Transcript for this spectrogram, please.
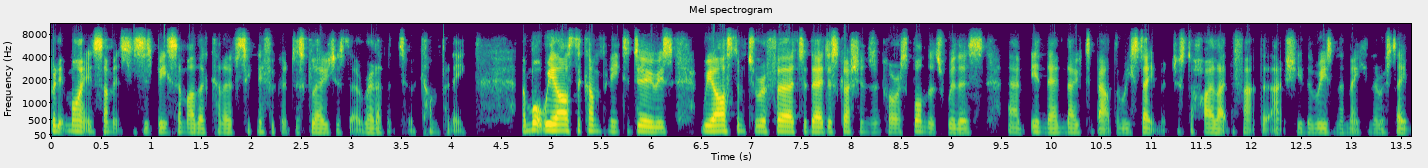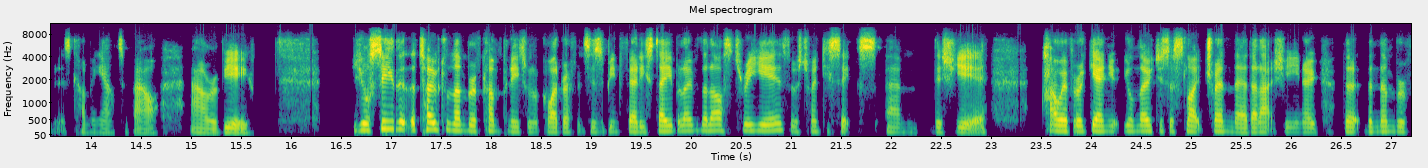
but it might in some instances be some other kind of significant disclosures that are relevant to a company. And what we ask the company to do is we ask them to refer to their discussions and correspondence with us um, in their note about the restatement, just to highlight the fact that actually the reason they're making the restatement is coming out of our, our review. You'll see that the total number of companies with required references has been fairly stable over the last three years. There was 26 um, this year. However, again, you, will notice a slight trend there that actually, you know, the, the number of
